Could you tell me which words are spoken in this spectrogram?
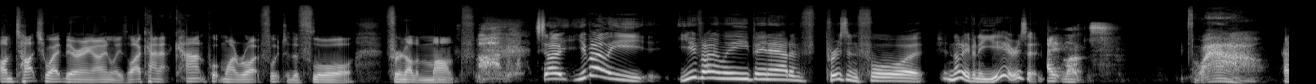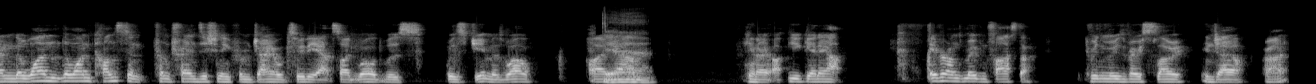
I'm touch weight bearing only. So I can't can't put my right foot to the floor for another month. So you've only you've only been out of prison for not even a year, is it? Eight months. Wow. And the one the one constant from transitioning from jail to the outside world was was gym as well. I um you know, you get out, everyone's moving faster. Everything moves very slow in jail, right?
